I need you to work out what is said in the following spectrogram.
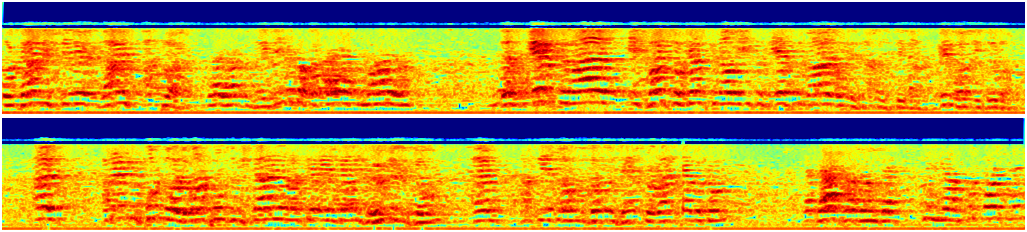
und deine Stimme live Richtig? das ist doch das allererste Mal. Das erste Mal, ich weiß doch ganz genau, wie ich das erste Mal, und das ist ein anderes Thema, reden wir nicht drüber. Also, American Football, du warst uns im Stadion, hast ja eben gar nicht die Hymne gesungen. Ähm, habt ihr jetzt auch ein besonderes Herz für Rhein bekommen? Klar, ich war schon seit vielen Jahren Football-Fan.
